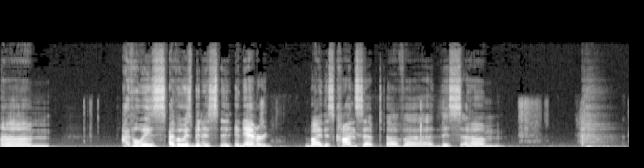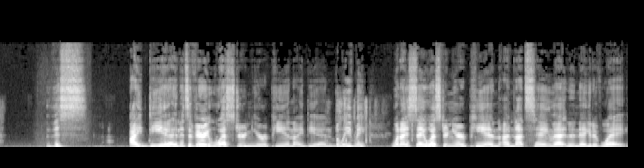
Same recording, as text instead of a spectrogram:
Um, I've always I've always been enamored by this concept of uh, this um, this idea, and it's a very Western European idea. And believe me, when I say Western European, I'm not saying that in a negative way.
